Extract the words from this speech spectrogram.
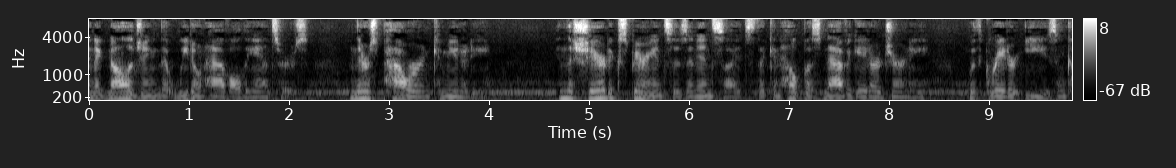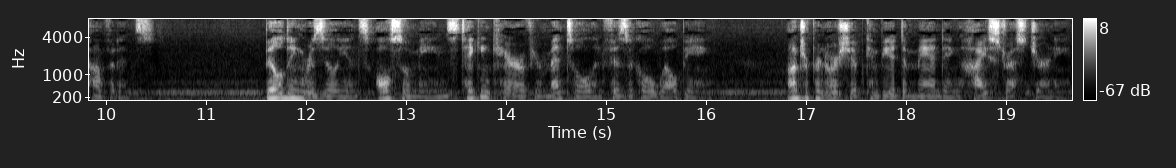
in acknowledging that we don't have all the answers and there's power in community, in the shared experiences and insights that can help us navigate our journey with greater ease and confidence. Building resilience also means taking care of your mental and physical well being. Entrepreneurship can be a demanding, high stress journey,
